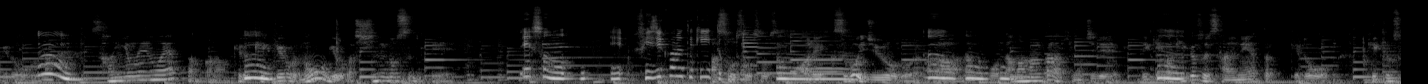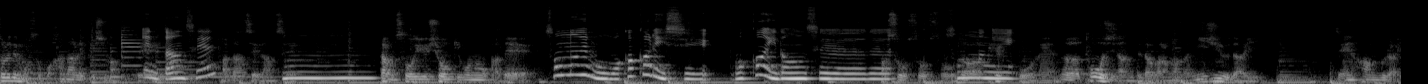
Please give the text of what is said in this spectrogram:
けど、うん、34年はやったんかな？けどうん。結局農業がしんどすぎて、えそのえフィジカル的にっあてこと？そうそうそうそう、うん。あれすごい重労働やから、うんなんかこううん生半可な気持ちでで、うん。まあ結局それ3年やったけど結局それでもそこ離れてしまってえ男性？あ男性男う性、多分そういう小規模農家で。そんなでも若かりし若い男性であそうそうそう。そんなに結構ねだから当時なんてだからまだ20代前半ぐらい、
